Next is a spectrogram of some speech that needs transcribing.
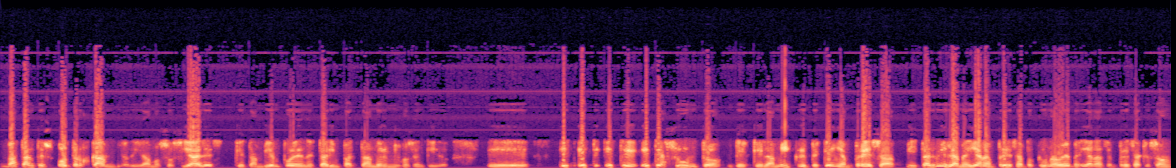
bastantes otros cambios, digamos, sociales que también pueden estar impactando en el mismo sentido. Eh, este, este, este asunto de que la micro y pequeña empresa, y tal vez la mediana empresa, porque uno ve medianas empresas que son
